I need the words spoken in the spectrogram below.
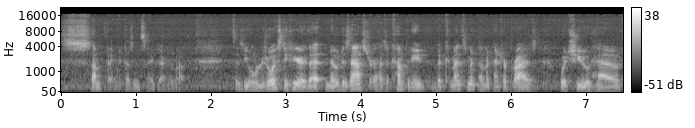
something. It doesn't say exactly what. It says, You will rejoice to hear that no disaster has accompanied the commencement of an enterprise which you have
